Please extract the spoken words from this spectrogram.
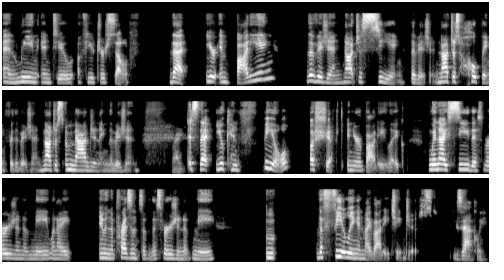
and lean into a future self that you're embodying the vision, not just seeing the vision, not just hoping for the vision, not just imagining the vision. Right. It's that you can feel a shift in your body. Like when I see this version of me, when I am in the presence of this version of me, m- the feeling in my body changes. Exactly.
